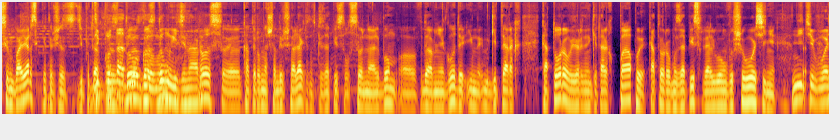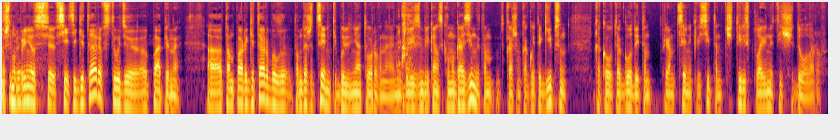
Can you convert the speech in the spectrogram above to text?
Сын Боярского, который сейчас депутат, Депутат Госду- Госдумы, Госдумы, да. единорос, э, которым наш Андрей Шалякинский записывал сольный альбом э, в давние годы, и на гитарах которого, вернее, на гитарах папы, которому мы записывали альбом «Выше осени». Ничего Потому что он себе. принес все, все эти гитары в студию э, папины. А там пара гитар было, там даже ценники были не оторваны. Они были из американского магазина, там, скажем, какой-то Гибсон какого-то года, и там прям ценник висит, там 4,5 тысячи долларов.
